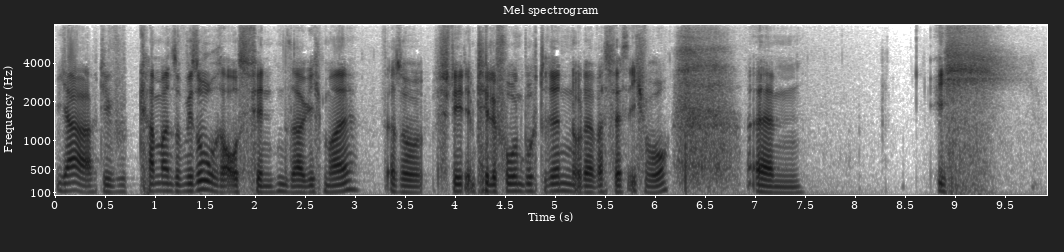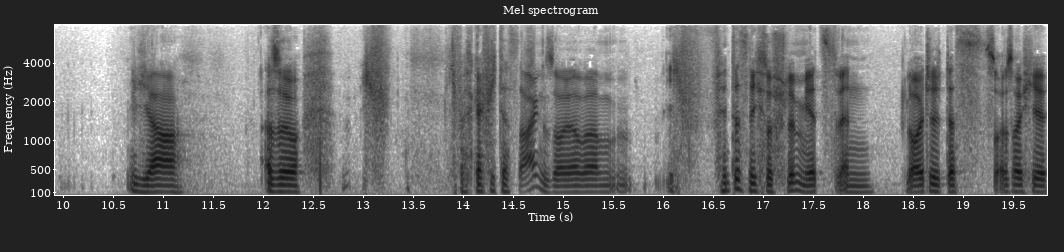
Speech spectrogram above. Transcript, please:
ja, die kann man sowieso rausfinden, sage ich mal. Also steht im Telefonbuch drin oder was weiß ich wo. Ähm, ich, ja, also ich, ich weiß gar nicht, wie ich das sagen soll, aber ich finde das nicht so schlimm jetzt, wenn Leute, dass so, solche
